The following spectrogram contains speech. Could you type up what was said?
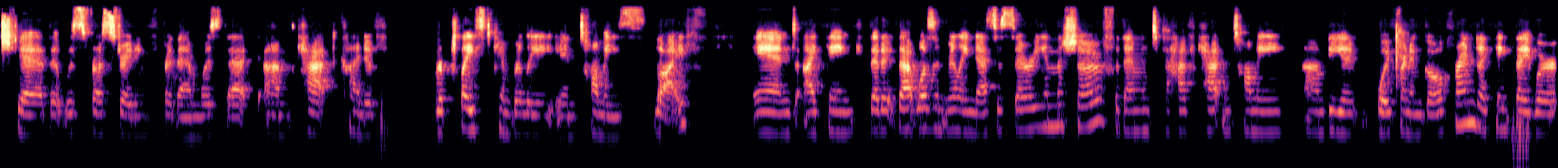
share that was frustrating for them was that um, Kat kind of replaced Kimberly in Tommy's life. And I think that it, that wasn't really necessary in the show for them to have Kat and Tommy um, be a boyfriend and girlfriend. I think they were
